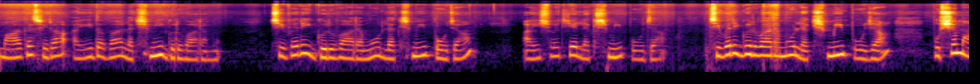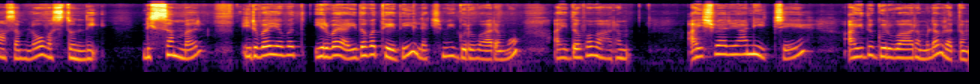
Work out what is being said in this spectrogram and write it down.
మార్గశిర ఐదవ లక్ష్మీ గురువారము. చివరి గురువారము లక్ష్మీ పూజ ఐశ్వర్య లక్ష్మీ పూజ. చివరి గురువారము లక్ష్మీ పూజ పుష్యమాసంలో వస్తుంది. డిసెంబర్ ఇరవైవ ఇరవై ఐదవ తేదీ లక్ష్మీ గురువారము ఐదవ వారం. ఐశ్వర్యాన్ని ఇచ్చే ఐదు గురువారముల వ్రతం.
